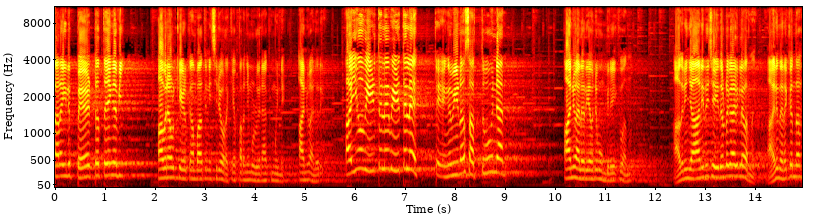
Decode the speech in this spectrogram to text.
തലയിൽ പേട്ട തേങ്ങവി അവൻ അവൾ കേൾക്കാൻ പാത്തിന് ഇച്ചിരി ഉറക്കെ പറഞ്ഞ് മുഴുവനാക്കും മുന്നേ അനു അലറി. അയ്യോ വീഴ്ത്തല്ലേ വീഴ്ത്തല്ലേ? തേങ്ങ വീണ സത്തുവും ഞാൻ. അനു അലറി അവന്റെ മുമ്പിലേക്ക് വന്നു. അതിന് ഞാനിത് ചെയ്തോണ്ട കാര്യമില്ല പറഞ്ഞു? അതിന് നിനക്കെന്താ?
